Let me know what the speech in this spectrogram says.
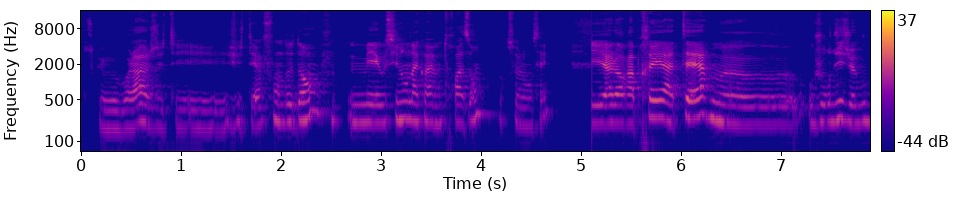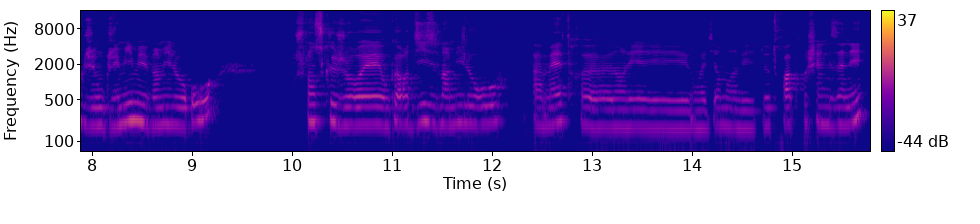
parce que voilà, j'étais, j'étais à fond dedans. Mais sinon, on a quand même trois ans pour se lancer. Et alors après, à terme, euh, aujourd'hui, j'avoue que j'ai, j'ai mis mes 20 000 euros. Je pense que j'aurai encore 10, 20 000 euros à mettre euh, dans les, on va dire, dans les deux, trois prochaines années.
